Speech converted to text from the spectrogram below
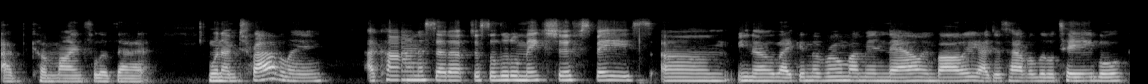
I've become mindful of that when I'm traveling, I kind of set up just a little makeshift space. Um, you know, like in the room I'm in now in Bali, I just have a little table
